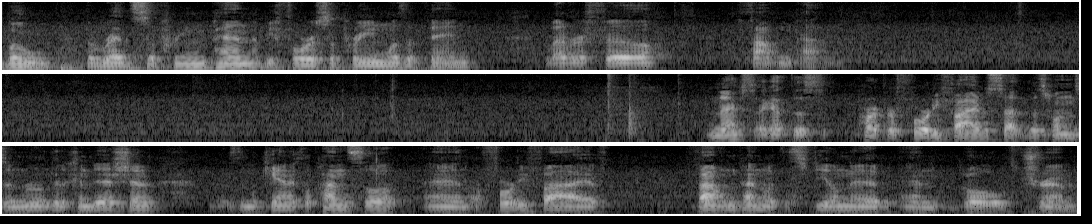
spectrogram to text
boom, the red Supreme pen before Supreme was a thing. Lever fill, fountain pen. Next, I got this Parker 45 set. This one's in real good condition. It's a mechanical pencil and a 45 fountain pen with a steel nib and gold trim.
